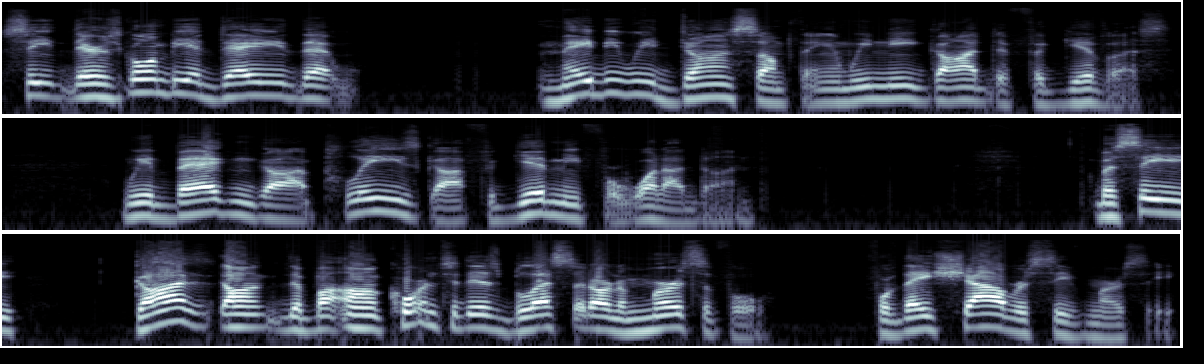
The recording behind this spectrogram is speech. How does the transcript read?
See, there's going to be a day that maybe we've done something and we need God to forgive us. We're begging God, please, God, forgive me for what I've done. But see, God, uh, uh, according to this, blessed are the merciful, for they shall receive mercy.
